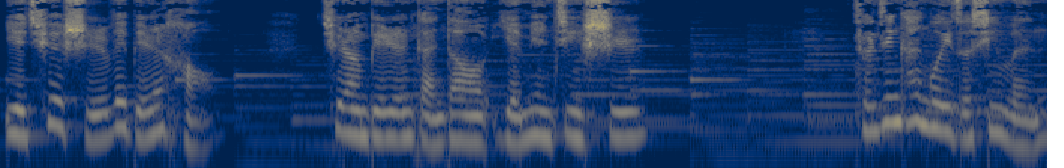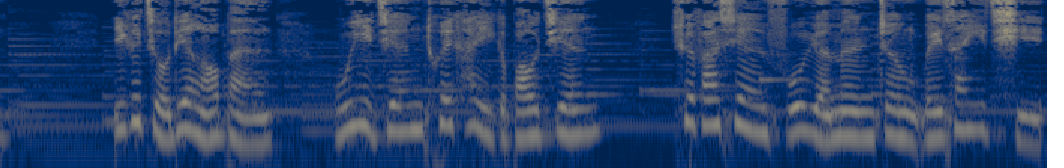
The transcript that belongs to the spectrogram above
也确实为别人好，却让别人感到颜面尽失。曾经看过一则新闻，一个酒店老板。无意间推开一个包间，却发现服务员们正围在一起，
